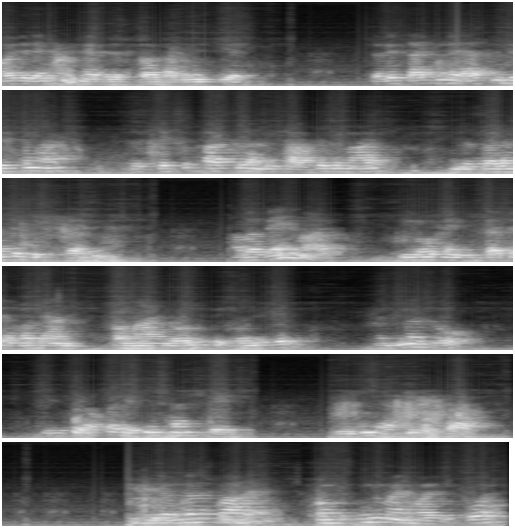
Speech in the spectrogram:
heute längst nicht mehr für das Zeug argumentiert. Da wird gleich von der ersten Sitzung an das Kriegsupraxel an die Tafel gemalt und das soll dann für sich sprechen. Aber wenn mal die Notwendigkeit der modernen formalen Logik begründet wird, dann immer so, wie es hier auch bei Wittgenstein steht. In diesem der Umgangssprache kommt es ungemein häufig vor,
